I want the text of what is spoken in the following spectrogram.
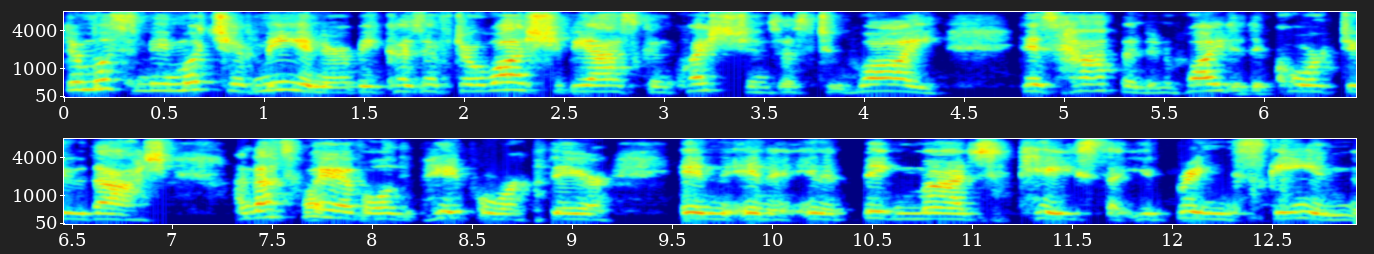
there mustn't be much of me in her because if there was, she'd be asking questions as to why this happened and why did the court do that. And that's why I have all the paperwork there in in a, in a big mad case that you'd bring skiing.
